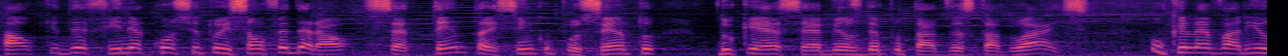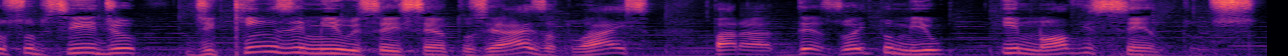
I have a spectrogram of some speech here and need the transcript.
ao que define a Constituição Federal, 75% do que recebem os deputados estaduais, o que levaria o subsídio de R$ 15.600 atuais para R$ 18.900.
